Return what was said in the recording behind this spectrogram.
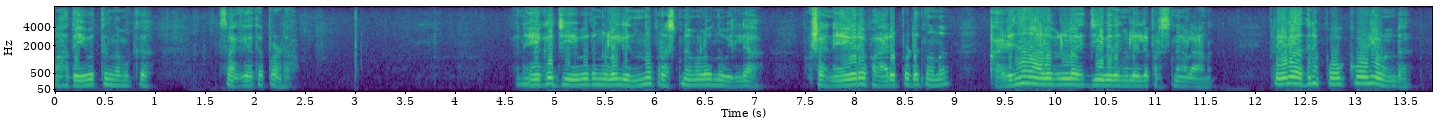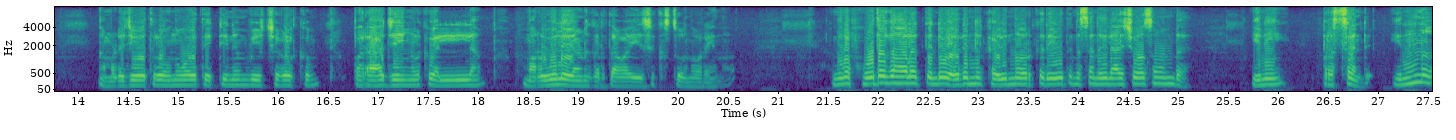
ആ ദൈവത്തിൽ നമുക്ക് സഹേതപ്പെടാം. അനേക ജീവിതങ്ങളിൽ ഇന്ന് പ്രശ്നങ്ങളൊന്നുമില്ല. പക്ഷെ അനേകരെ ഭാരപ്പെടുത്തുന്നത് കഴിഞ്ഞ നാളുകളിലെ ജീവിതങ്ങളിലെ പ്രശ്നങ്ങളാണ്. പ്രിയരെ അതിന് പോക്കുവഴിയുണ്ട്. നമ്മുടെ ജീവിതത്തിൽ ഒന്നുപോയ തെറ്റിനും വീഴ്ചകൾക്കും പരാജയങ്ങൾക്കും എല്ലാം മറുവിലയാണ് കർത്താവായ യേശു ക്രിസ്തു എന്ന് പറയുന്നത്. അങ്ങനെ ഭൂതകാലത്തിന്റെ വേദനയിൽ കഴിയുന്നവർക്ക് ദൈവത്തിന്റെ സന്നിധിയിൽ ആശ്വാസമുണ്ട്. ഇനി പ്രസന്റ് ഇന്ന്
